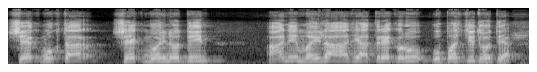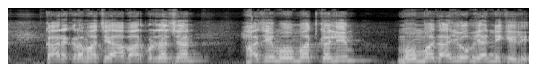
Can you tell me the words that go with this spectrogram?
शेख मुख्तार शेख मोइनुद्दीन आणि महिला हज यात्रेकरू उपस्थित होत्या. कार्यक्रमाचे आभार प्रदर्शन हाजी मोहम्मद कलीम मोहम्मद आयूब यांनी केले.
